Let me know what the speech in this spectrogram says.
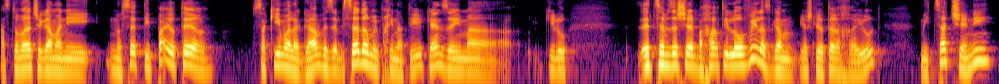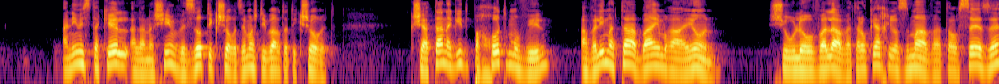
אז זאת אומרת שגם אני נושא טיפה יותר שקים על הגב, וזה בסדר מבחינתי, כן? זה עם ה... כאילו, עצם זה שבחרתי להוביל, אז גם יש לי יותר אחריות. מצד שני, אני מסתכל על אנשים, וזו תקשורת, זה מה שדיברת, תקשורת. כשאתה נגיד פחות מוביל, אבל אם אתה בא עם רעיון שהוא להובלה, ואתה לוקח יוזמה, ואתה עושה את זה,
